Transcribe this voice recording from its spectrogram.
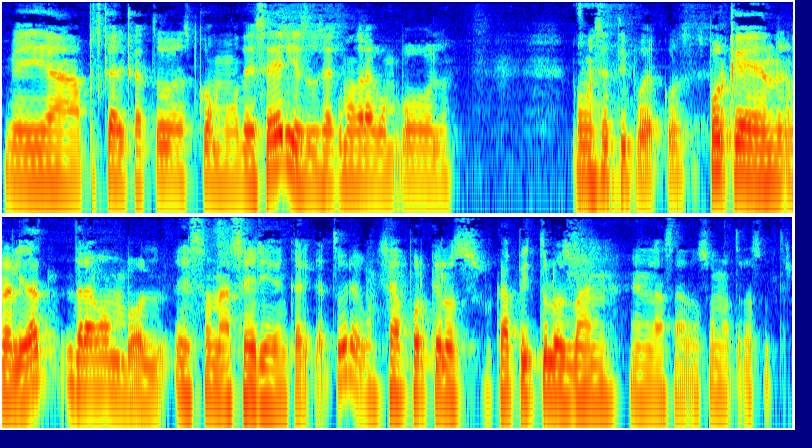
Veía, pues, caricaturas como de series, o sea, como Dragon Ball. Como ese tipo de cosas. Porque en realidad Dragon Ball es una serie en caricatura, güey. O sea, porque los capítulos van enlazados uno tras otro.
